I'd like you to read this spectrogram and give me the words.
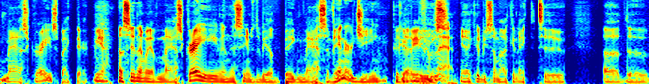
mass graves back there. yeah. Now, seeing that we have a mass grave, and this seems to be a big mass of energy, could, Could that be be, that. Yeah, it could be somehow connected to uh, the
